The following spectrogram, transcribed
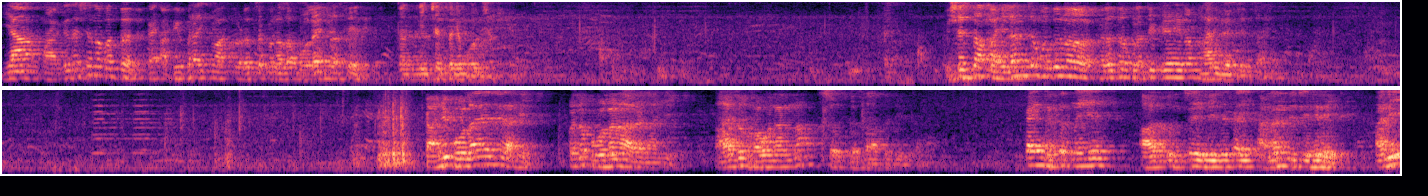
या मार्गदर्शनाबद्दल काही अभिप्राय किंवा थोडस कोणाला बोलायचं असेल तर निश्चितपणे बोलू शकतो. विशेषतः महिलांच्या मधून खरं तर प्रतिक्रिया येणं फार गरजेचं आहे. काही बोलायचे आहे पण बोलणार नाही. आज भावनांना शब्द साथ देत काही हरकत नाहीये. आज तुमचे हे जे काही आनंदी चेहरे आणि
